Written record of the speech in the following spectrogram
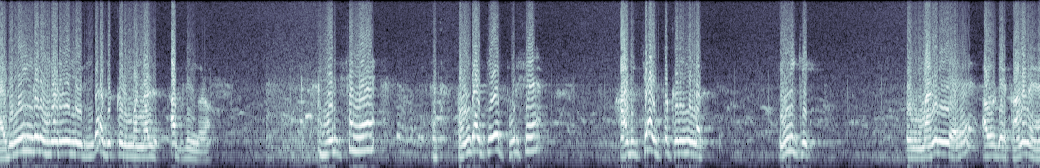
அடிமைங்கிற முறையில் இருந்து அது கிரிமினல் அப்படிங்கிறோம். புருஷனே பொண்டாட்டியே புருஷன் அடிச்சா இப்ப கிரிமினல். இன்னைக்கு ஒரு மனைவிய அவருடைய கணவன்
